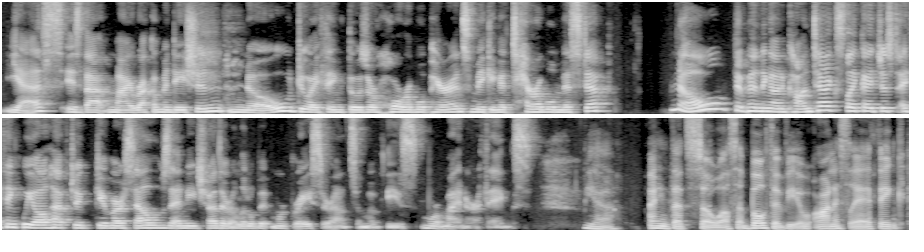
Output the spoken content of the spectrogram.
Yes. Is that my recommendation? No. Do I think those are horrible parents making a terrible misstep? No, depending on context. Like, I just, I think we all have to give ourselves and each other a little bit more grace around some of these more minor things. Yeah. I think that's so well said. Both of you, honestly. I think,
